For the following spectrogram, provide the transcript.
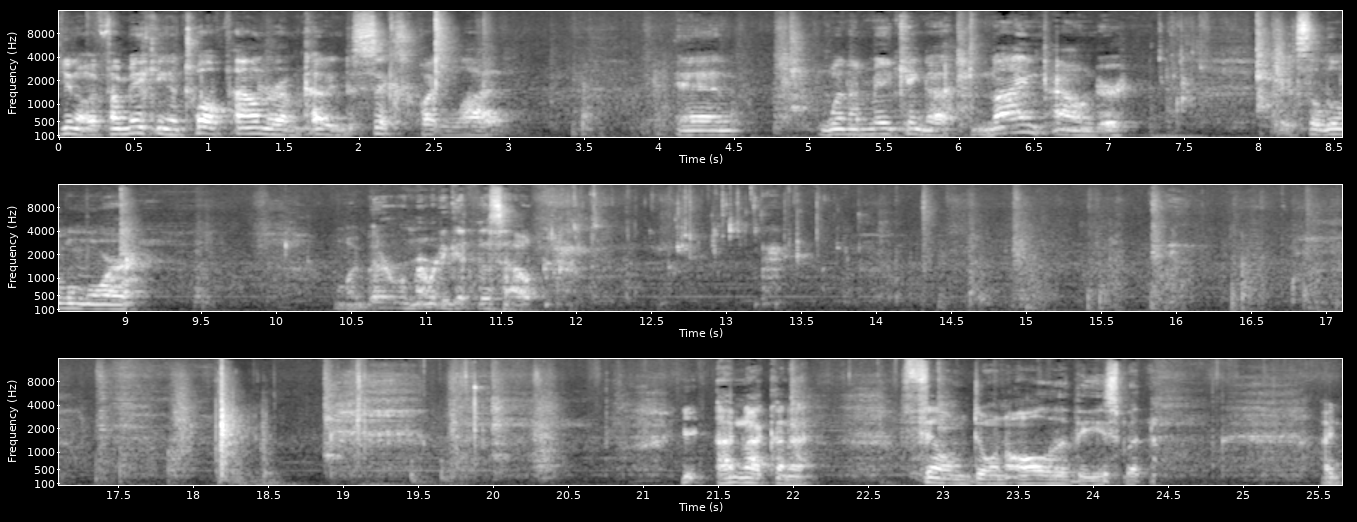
you know, if I'm making a 12 pounder, I'm cutting to six quite a lot. And when I'm making a nine pounder, it's a little more, well, I better remember to get this out. I'm not gonna film doing all of these, but I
